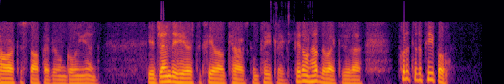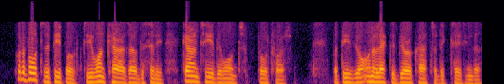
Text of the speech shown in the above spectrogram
power to stop everyone going in. The agenda here is to clear out cars completely. They don't have the right to do that. Put it to the people. Put a vote to the people. Do you want cars out of the city? Guaranteed they won't vote for it. But these unelected bureaucrats are dictating this.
